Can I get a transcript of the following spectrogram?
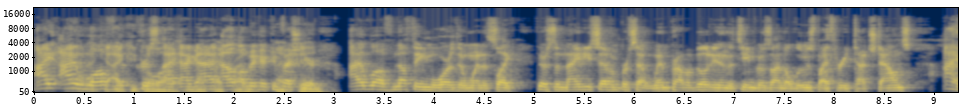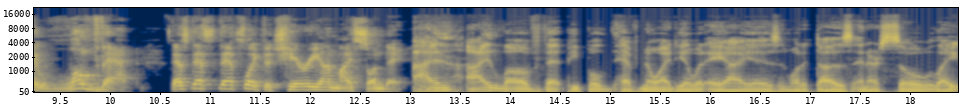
I, I love I, I Chris. I, I, will make a confession here. I love nothing more than when it's like there's a 97% win probability and the team goes on to lose by three touchdowns. I love that. That's that's that's like the cherry on my Sunday. I I love that people have no idea what AI is and what it does, and are so like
